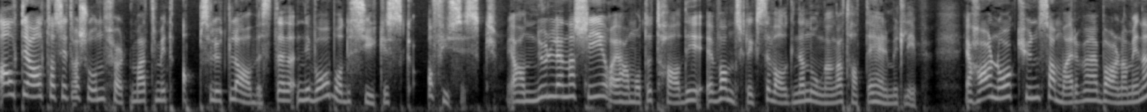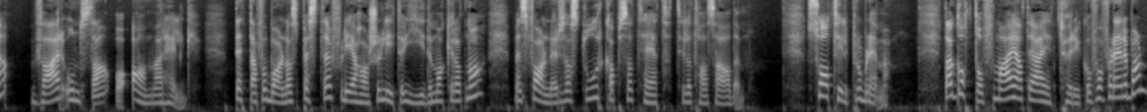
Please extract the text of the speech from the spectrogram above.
Alt i alt har situasjonen ført meg til mitt absolutt laveste nivå, både psykisk og fysisk. Jeg har null energi, og jeg har måttet ta de vanskeligste valgene jeg noen gang har tatt i hele mitt liv. Jeg har nå kun samvær med barna mine hver onsdag og annenhver helg. Dette er for barnas beste, fordi jeg har så lite å gi dem akkurat nå, mens faren deres har stor kapasitet til å ta seg av dem. Så til problemet. Det har gått opp for meg at jeg tør ikke å få flere barn.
